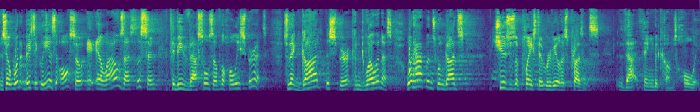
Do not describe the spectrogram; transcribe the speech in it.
And so, what it basically is also, it allows us, listen, to be vessels of the Holy Spirit. So that God, the Spirit, can dwell in us. What happens when God chooses a place to reveal His presence? That thing becomes holy.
